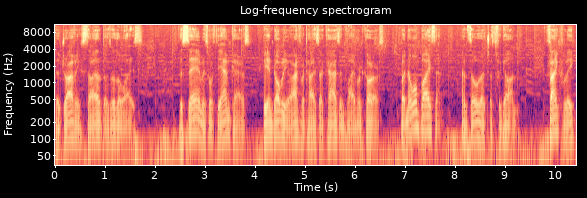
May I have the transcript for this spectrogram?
their driving style does otherwise. The same is with the M cars. BMW advertise their cars in vibrant colours, but no one buys them, and so they're just forgotten. Thankfully,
